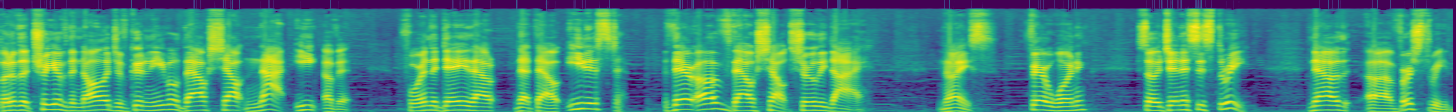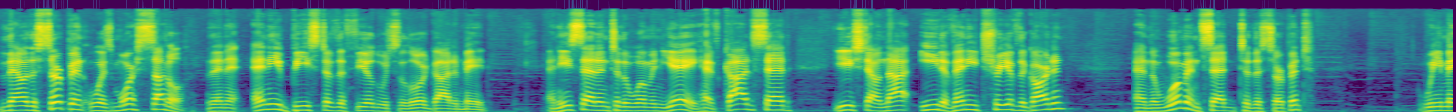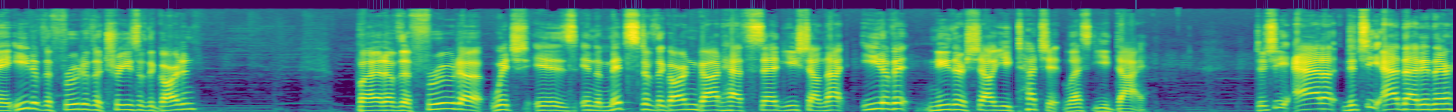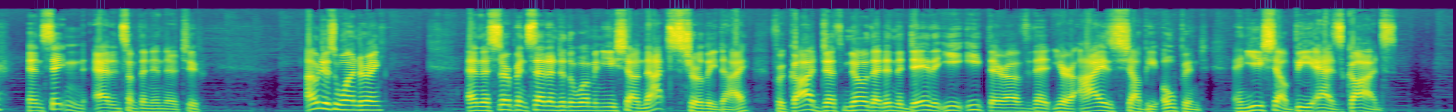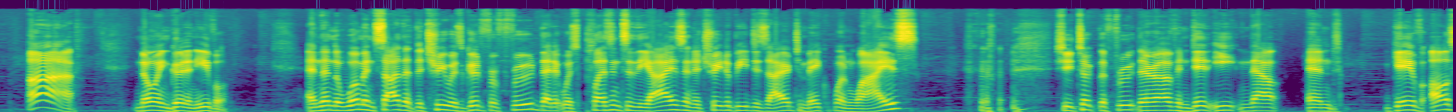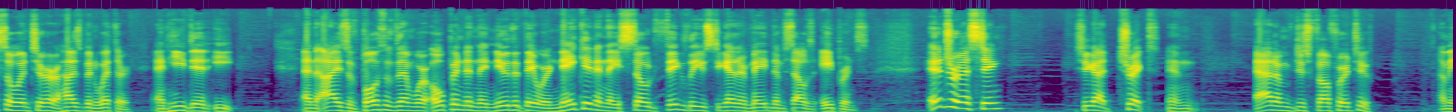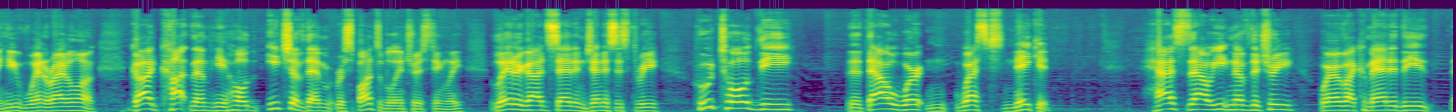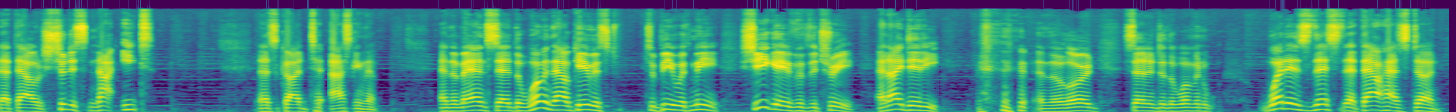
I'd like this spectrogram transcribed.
But of the tree of the knowledge of good and evil, thou shalt not eat of it. For in the day thou, that thou eatest thereof, thou shalt surely die. Nice. Fair warning. So, Genesis 3. Now, uh, verse 3. Now the serpent was more subtle than any beast of the field which the Lord God had made. And he said unto the woman, Yea, hath God said, Ye shall not eat of any tree of the garden? And the woman said to the serpent, we may eat of the fruit of the trees of the garden, but of the fruit uh, which is in the midst of the garden, God hath said, Ye shall not eat of it, neither shall ye touch it, lest ye die. Did she add? A, did she add that in there? And Satan added something in there too. I'm just wondering. And the serpent said unto the woman, Ye shall not surely die, for God doth know that in the day that ye eat thereof, that your eyes shall be opened, and ye shall be as gods Ah, knowing good and evil. And then the woman saw that the tree was good for food, that it was pleasant to the eyes, and a tree to be desired to make one wise. she took the fruit thereof and did eat, and now and gave also unto her husband with her, and he did eat. And the eyes of both of them were opened, and they knew that they were naked, and they sewed fig leaves together and made themselves aprons. Interesting. She got tricked, and Adam just fell for it too. I mean, he went right along. God caught them. He held each of them responsible, interestingly. Later, God said in Genesis 3 Who told thee that thou wert west naked? Hast thou eaten of the tree whereof I commanded thee that thou shouldest not eat? That's God t- asking them. And the man said, The woman thou gavest to be with me, she gave of the tree, and I did eat. and the Lord said unto the woman, What is this that thou hast done?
